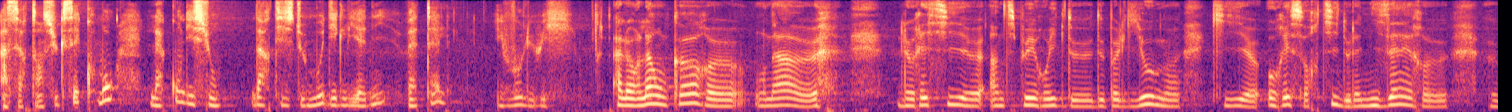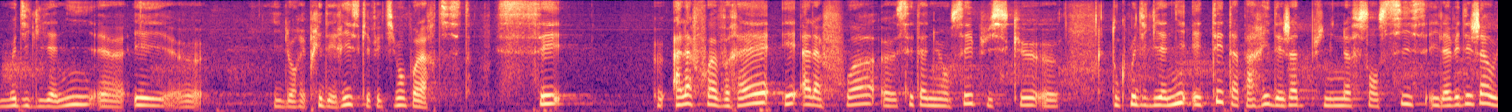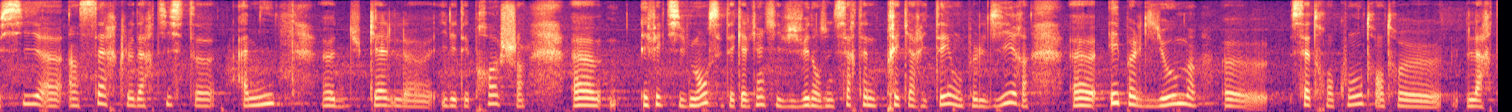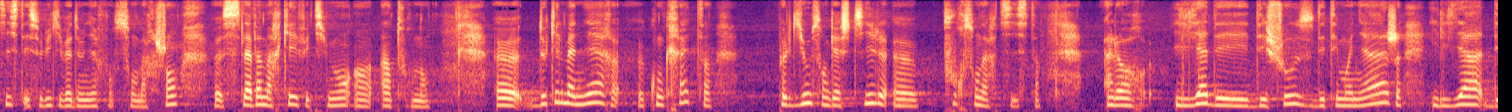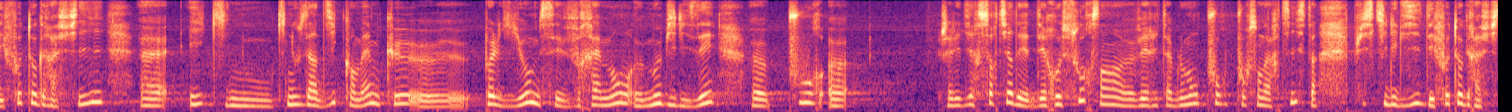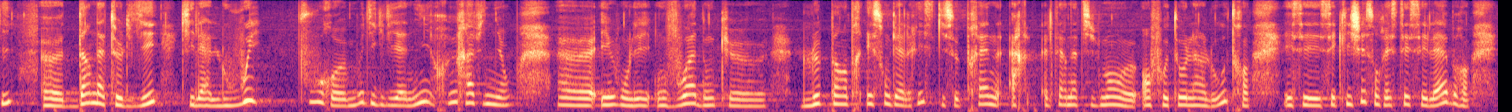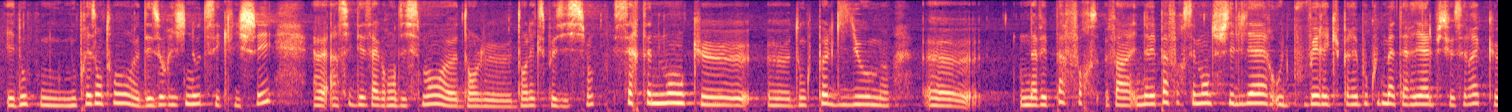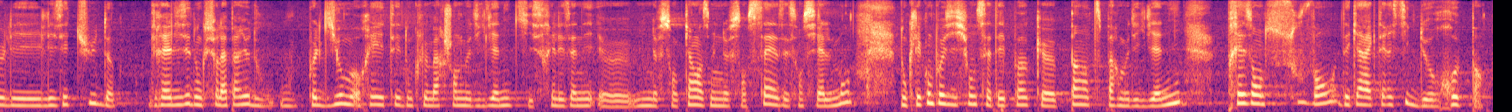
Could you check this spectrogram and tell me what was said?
un certain succès. Comment la condition d'artiste de Modigliani va-t-elle évoluer? Alors là encore, euh, on a euh, le récit euh, un petit peu héroïque de, Paul Guillaume qui aurait sorti de la misère Modigliani et il aurait pris des risques effectivement pour l'artiste. C'est à la fois vrai et à la fois euh, c'est à nuancer puisque euh, Modigliani était à Paris déjà depuis 1906 et il avait déjà aussi un cercle d'artistes amis duquel il était proche. effectivement, c'était quelqu'un qui vivait dans une certaine précarité, on peut le dire, et Paul Guillaume cette rencontre entre l'artiste et celui qui va devenir son marchand, euh, cela va marquer effectivement un, tournant. Euh, de quelle manière euh, concrète Paul Guillaume s'engage-t-il pour son artiste? Alors, il y a des, choses, des témoignages, il y a des photographies et qui nous indiquent quand même que Paul Guillaume s'est vraiment mobilisé pour j'allais dire, sortir des, ressources hein, euh, véritablement pour, pour son artiste, puisqu'il existe des photographies euh, d'un atelier qu'il a loué pour euh, Modigliani, rue Ravignan. Euh, et on, les, on voit donc euh, le peintre et son galeriste qui se prennent alternativement en photo l'un l'autre. Et ces, clichés sont restés célèbres. Et donc nous, présentons des originaux de ces clichés ainsi que des agrandissements dans, le, dans l'exposition. Certainement que donc Paul Guillaume n'avait pas, enfin, il pas forcément de filière où il pouvait récupérer beaucoup de matériel, puisque c'est vrai que les, les études réalisé donc sur la période où, Paul Guillaume aurait été donc le marchand de Modigliani, qui serait les années 1915-1916 euh, essentiellement. Donc les compositions de cette époque euh, peintes par Modigliani présentent souvent des caractéristiques de repeint.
